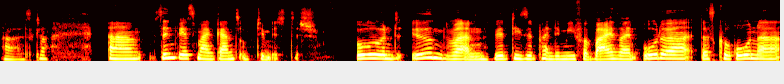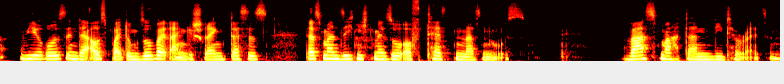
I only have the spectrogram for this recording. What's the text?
Alles klar. Ähm, sind wir jetzt mal ganz optimistisch. Und irgendwann wird diese Pandemie vorbei sein oder das Coronavirus in der Ausbreitung so weit eingeschränkt, dass es dass man sich nicht mehr so oft testen lassen muss. Was macht dann Lead Horizon?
